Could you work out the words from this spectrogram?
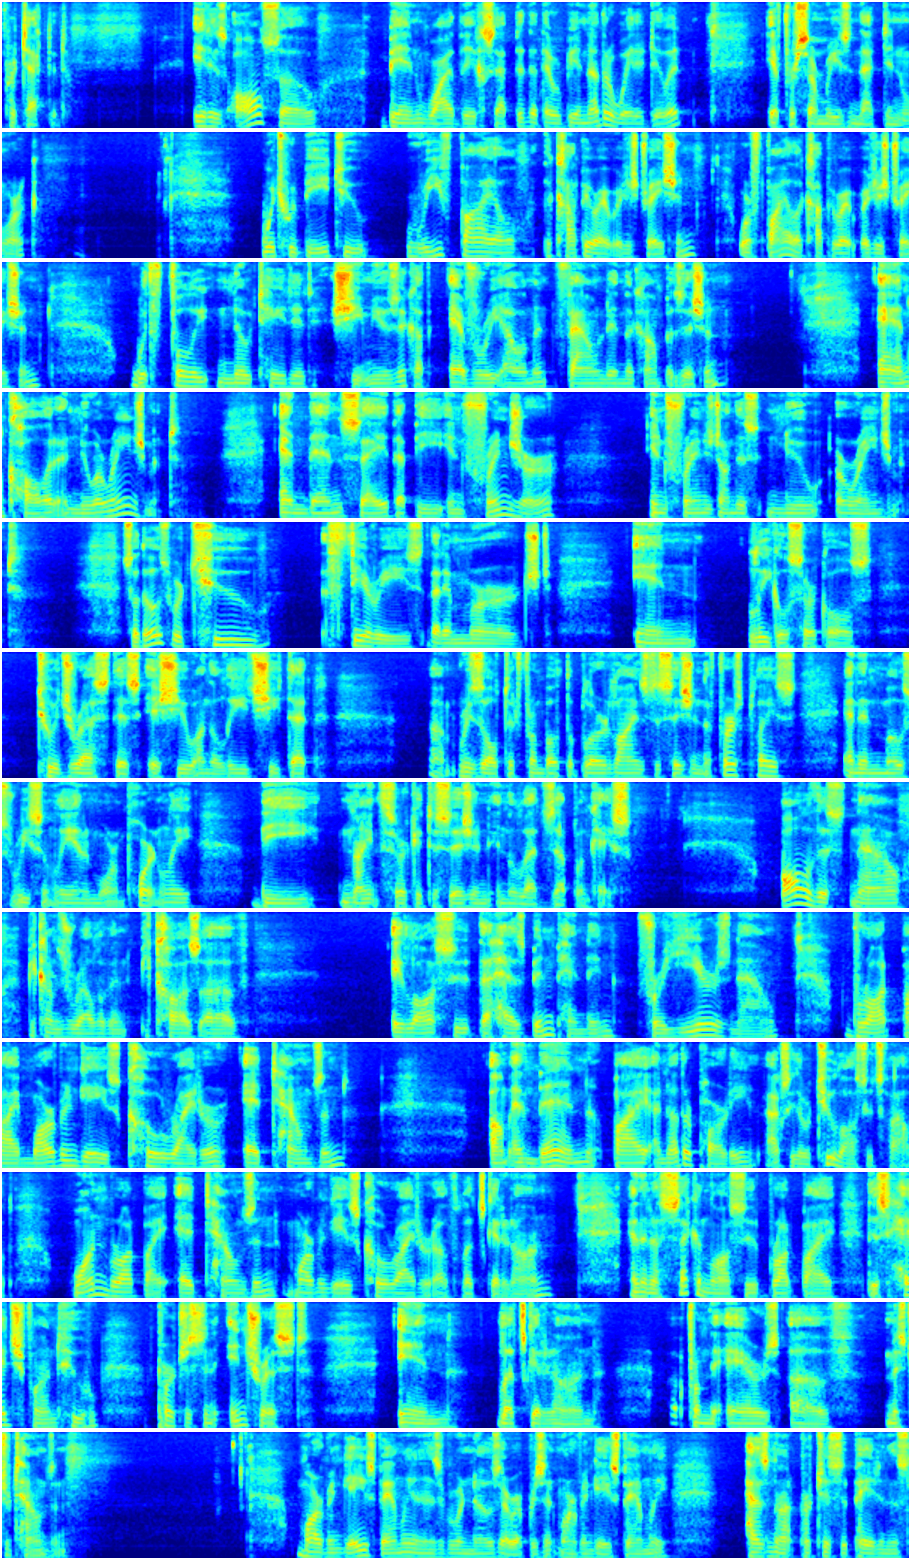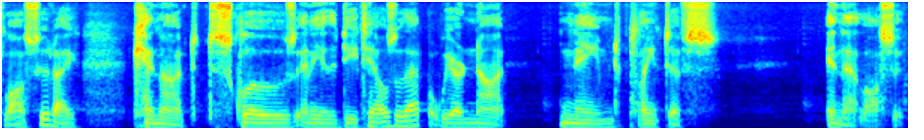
protected. It has also been widely accepted that there would be another way to do it if for some reason that didn't work. which would be to refile the copyright registration or file a copyright registration with fully notated sheet music of every element found in the composition and call it a new arrangement. And then say that the infringer infringed on this new arrangement. So those were two theories that emerged in legal circles to address this issue on the lead sheet that um, resulted from both the blurred lines decision in the first place, and then most recently and more importantly, the Ninth Circuit decision in the Led Zeppelin case. All of this now becomes relevant because of a lawsuit that has been pending for years now, brought by Marvin Gaye's co writer, Ed Townsend, um, and then by another party. Actually, there were two lawsuits filed. One brought by Ed Townsend, Marvin Gaye's co writer of Let's Get It On, and then a second lawsuit brought by this hedge fund who purchased an interest in Let's Get It On from the heirs of Mr. Townsend. Marvin Gaye's family, and as everyone knows, I represent Marvin Gaye's family, has not participated in this lawsuit. I cannot disclose any of the details of that, but we are not named plaintiffs in that lawsuit.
